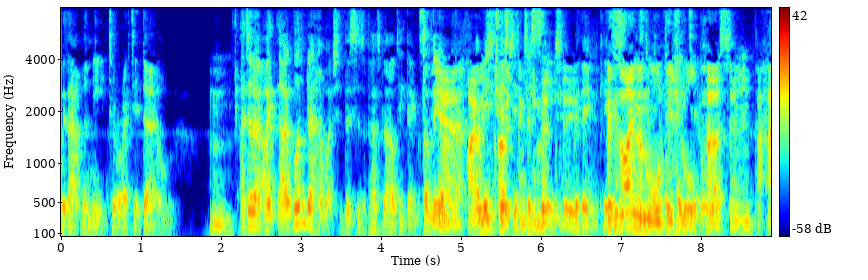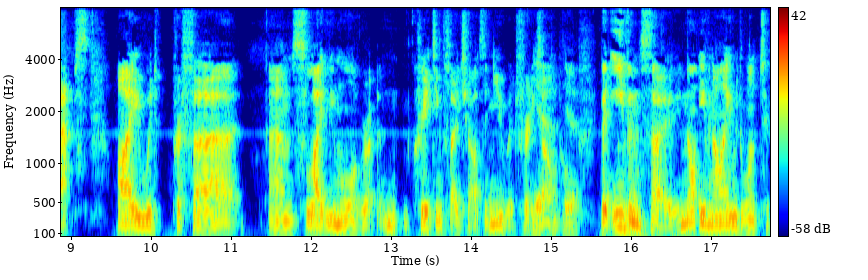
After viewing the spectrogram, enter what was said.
without the need to write it down. I don't know. I, I wonder how much of this is a personality thing. Something Yeah, I'm, I'm was, interested to see too. with Ink is, because I'm a more visual person, and perhaps I would prefer um, slightly more r- creating flowcharts than you would, for example. yeah. But even so, not even I would want to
